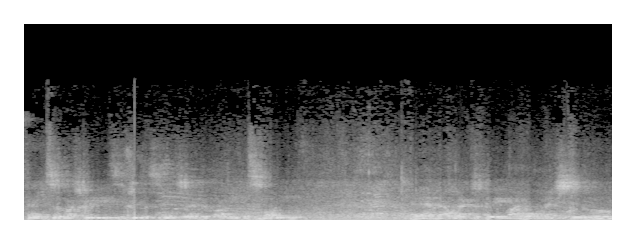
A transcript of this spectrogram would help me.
Thank you so much. Greetings in Jesus' name to everybody this morning. And I would like to pay my homage to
